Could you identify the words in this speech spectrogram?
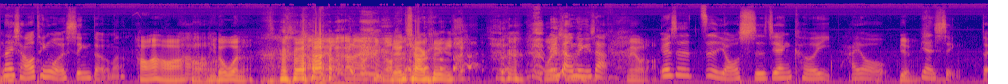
那你想要听我的心得吗？好啊好啊，好你都问了，当然要当然要听喽。勉强听一下。勉强听一下，没有了，因为是自由时间可以，还有变变形，对，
